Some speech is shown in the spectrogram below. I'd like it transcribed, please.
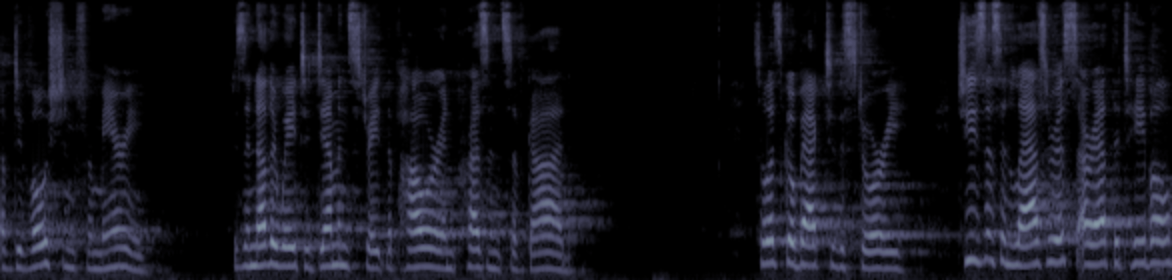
of devotion for Mary. It is another way to demonstrate the power and presence of God. So let's go back to the story. Jesus and Lazarus are at the table.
